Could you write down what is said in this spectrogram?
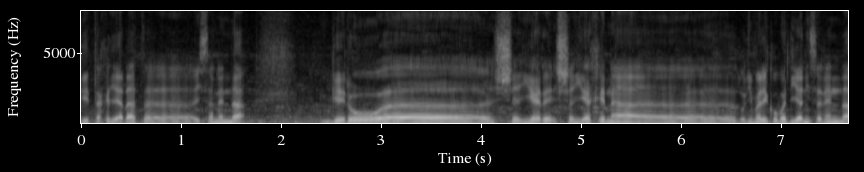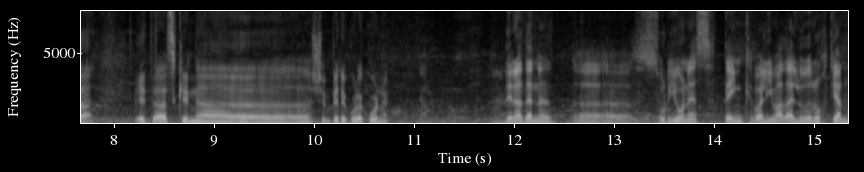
getarriarat e, izanen da. Gero e, seigarre- seigarrena e, doni bareko badian izanen da. Eta azkena e, senpereko lakoena. Dena den, uh, zorionez tenk balimada eluden urtean,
